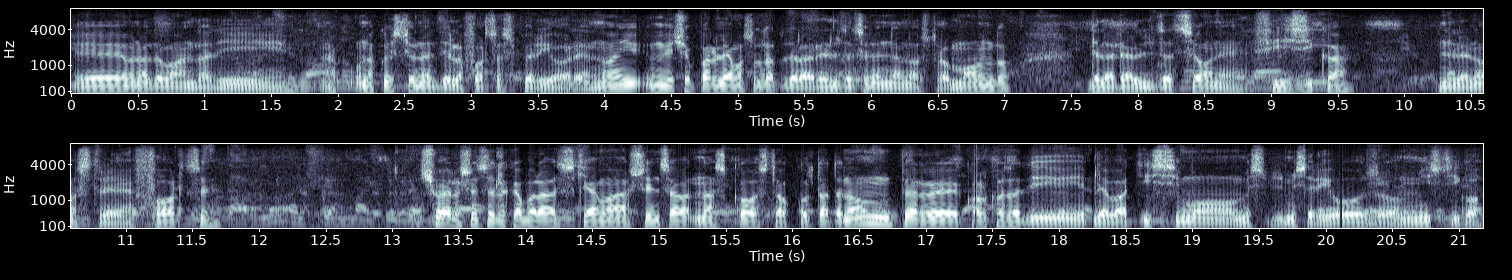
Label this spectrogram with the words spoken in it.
è una domanda di una questione della forza superiore. Noi invece parliamo soltanto della realizzazione nel nostro mondo, della realizzazione fisica nelle nostre forze Cioè la scienza della Kabbalah si chiama scienza nascosta, occultata, non per qualcosa di elevatissimo, misterioso, mistico,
